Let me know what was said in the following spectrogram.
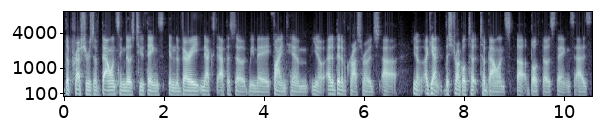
the pressures of balancing those two things in the very next episode. We may find him, you know, at a bit of a crossroads. Uh, you know, again, the struggle to, to balance uh, both those things as,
